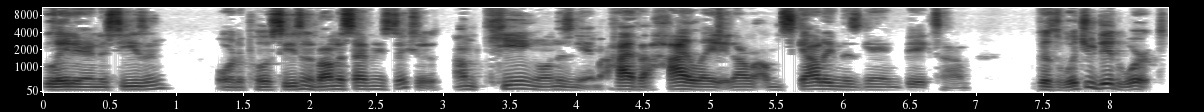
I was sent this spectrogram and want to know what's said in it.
later in the season or the postseason, if I'm the 76ers, I'm keying on this game. I have it highlighted. I'm, I'm scouting this game big time because what you did worked.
